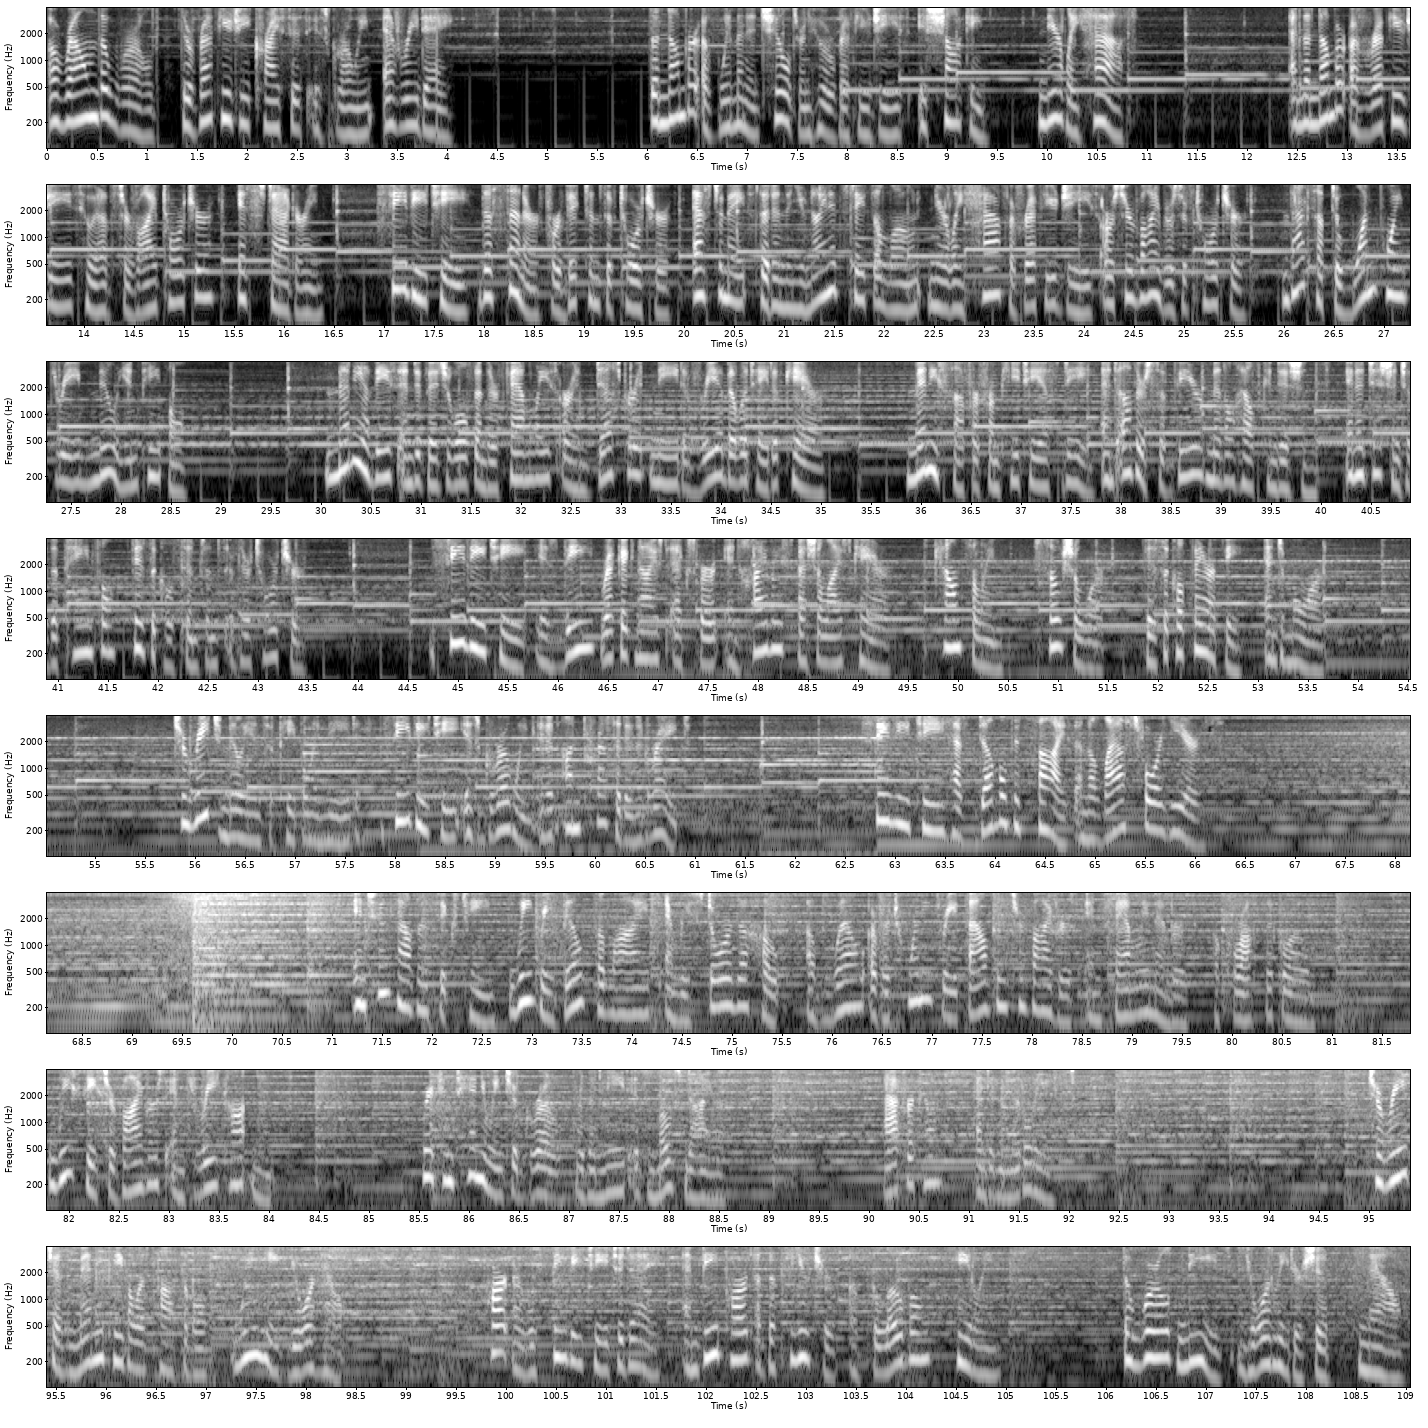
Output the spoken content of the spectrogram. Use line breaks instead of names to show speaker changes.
Around the world, the refugee crisis is growing every day. The number of women and children who are refugees is shocking, nearly half. And the number of refugees who have survived torture is staggering. CVT, the Center for Victims of Torture, estimates that in the United States alone, nearly half of refugees are survivors of torture. That's up to 1.3 million people. Many of these individuals and their families are in desperate need of rehabilitative care. Many suffer from PTSD and other severe mental health conditions, in addition to the painful physical symptoms of their torture. CVT is the recognized expert in highly specialized care, counseling, social work, physical therapy, and more. To reach millions of people in need, CVT is growing at an unprecedented rate. CVT has doubled its size in the last four years. In 2016, we rebuilt the lives and restored the hope of well over 23,000 survivors and family members across the globe. We see survivors in three continents we're continuing to grow where the need is most dire Africa and in the Middle East. To reach as many people as possible, we need your help. Partner with CVT today and be part of the future of global healing. The world needs your leadership now.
